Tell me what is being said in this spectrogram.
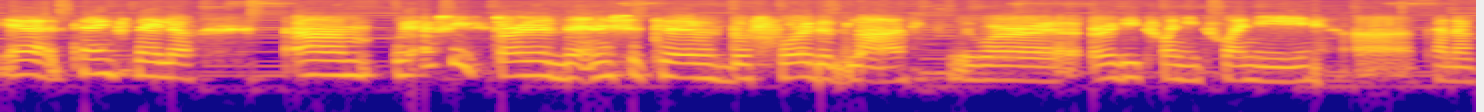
Yeah, thanks, Layla. Um, we actually started the initiative before the blast. We were early 2020, uh, kind of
